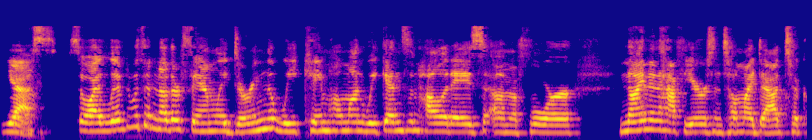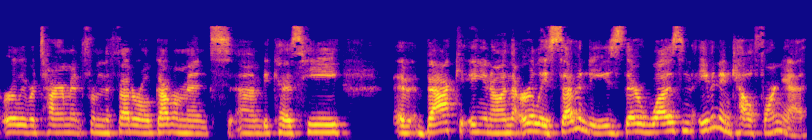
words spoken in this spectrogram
Yes. So I lived with another family during the week, came home on weekends and holidays um, for nine and a half years until my dad took early retirement from the federal government um, because he back you know in the early 70s there was even in california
